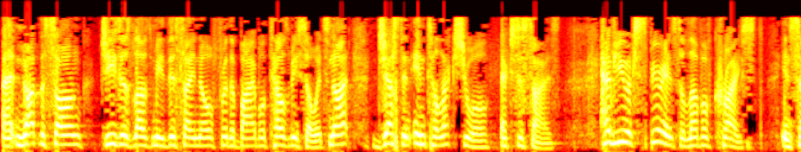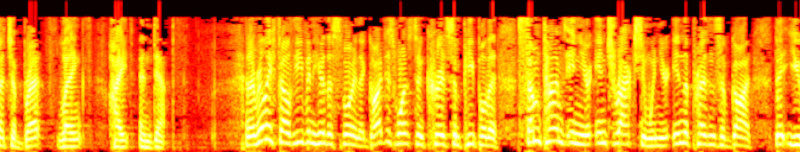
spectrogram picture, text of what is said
Uh, not the song, Jesus loves me, this I know, for the Bible tells me so. It's not just an intellectual exercise. Have you experienced the love of Christ in such a breadth, length, height, and depth. And I really felt even here this morning that God just wants to encourage some people that sometimes in your interaction, when you're in the presence of God, that you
